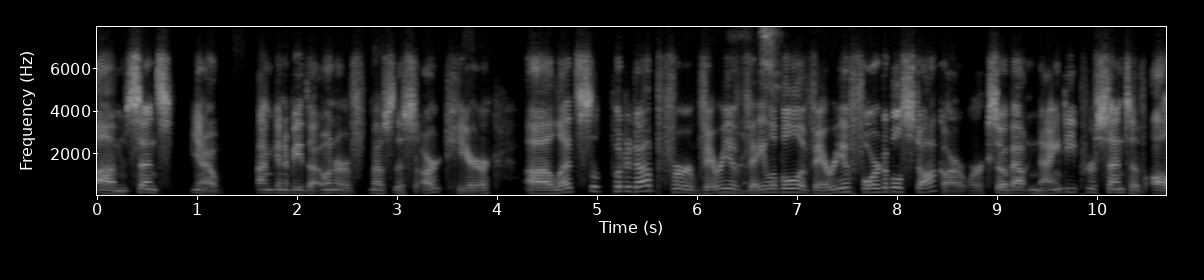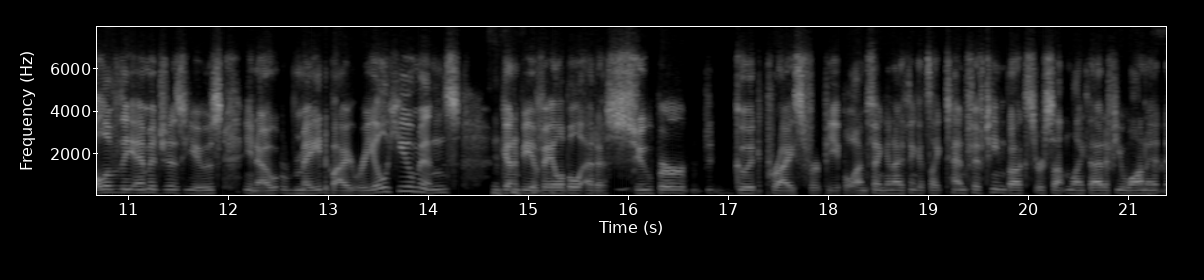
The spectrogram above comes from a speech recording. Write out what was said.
um, since, you know, I'm going to be the owner of most of this art here, uh, let's put it up for very nice. available, a very affordable stock artwork. So about 90% of all of the images used, you know, made by real humans, going to be available at a super good price for people. I'm thinking, I think it's like 10, 15 bucks or something like that if you want it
